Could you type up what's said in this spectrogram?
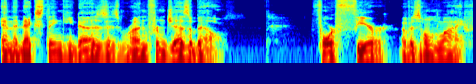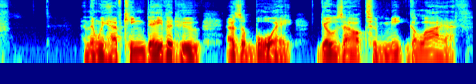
And the next thing he does is run from Jezebel for fear of his own life. And then we have King David, who, as a boy, goes out to meet Goliath,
